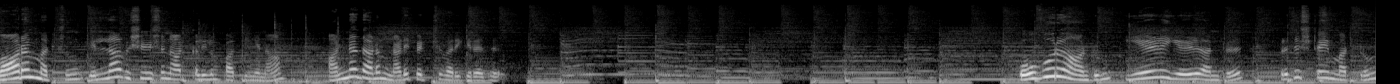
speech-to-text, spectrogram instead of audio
வாரம் மற்றும் எல்லா விசேஷ நாட்களிலும் பார்த்தீங்கன்னா அன்னதானம் நடைபெற்று வருகிறது. ஒவ்வொரு ஆண்டும் ஏழு ஏழு அன்று பிரதிஷ்டை மற்றும்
